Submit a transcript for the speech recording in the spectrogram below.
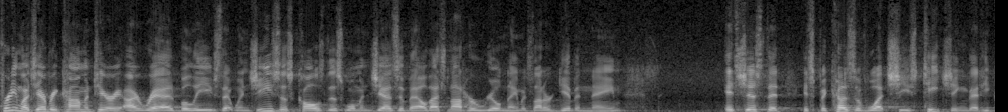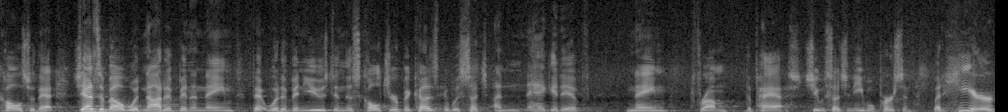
pretty much every commentary I read believes that when Jesus calls this woman Jezebel, that's not her real name, it's not her given name. It's just that it's because of what she's teaching that he calls her that. Jezebel would not have been a name that would have been used in this culture because it was such a negative name from the past. She was such an evil person. But here,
